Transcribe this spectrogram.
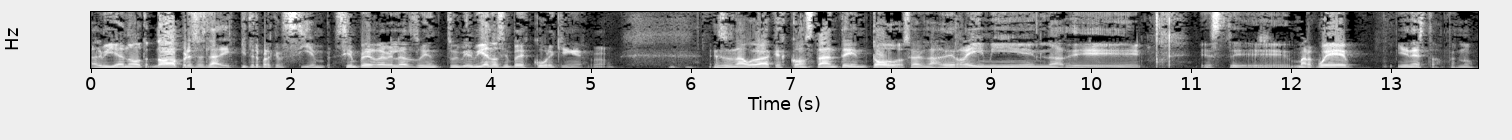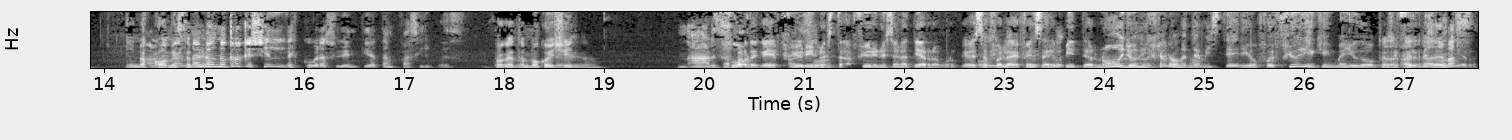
al villano otra. No, pero esa es la de Peter Parker siempre. Siempre revela su, el villano siempre descubre quién es. ¿no? Es una huevada que es constante en todo, o sea, en las de Raimi, en las de este Mark Webb y en esta, pues, ¿no? En los Ah, no, cómics no, también. no, no creo que Shield descubra su identidad tan fácil, pues. Porque No, tampoco no hay. Shield, ¿no? Ah. Aparte que Fury no, está, Fury no está en la Tierra, porque esa Oye, fue la defensa lo- de Peter. No, yo lo no, yo dijeron, no maté ¿no? a Misterio, fue Fury quien me ayudó. Pues, Pero, si Fury no está en la además, Tierra.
